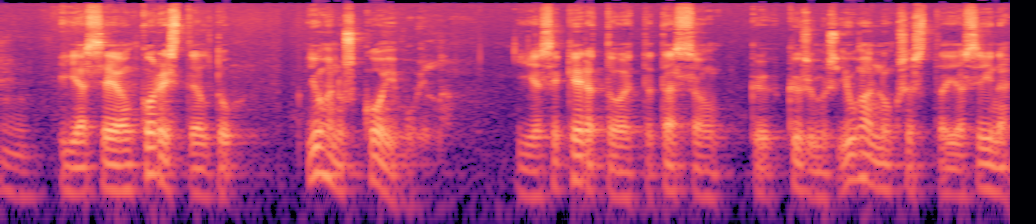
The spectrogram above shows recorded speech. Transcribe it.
Hmm. Ja se on koristeltu juhannuskoivuilla. Ja se kertoo, että tässä on kysymys juhannuksesta ja siinä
